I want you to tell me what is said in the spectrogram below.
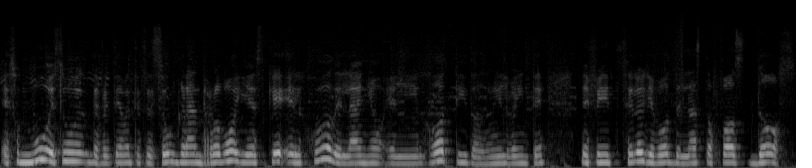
es un muy, es un, definitivamente es un gran robo y es que el juego del año, el GOTI 2020, se lo llevó The Last of Us 2.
